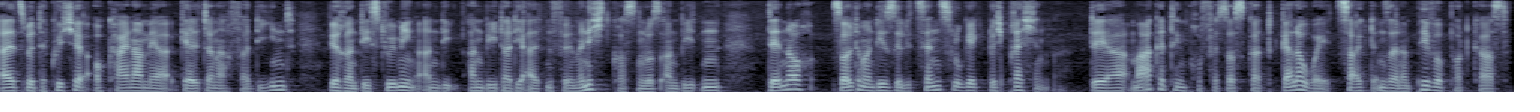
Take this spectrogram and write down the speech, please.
als mit der Küche auch keiner mehr Geld danach verdient, während die Streaming-Anbieter die alten Filme nicht kostenlos anbieten. Dennoch sollte man diese Lizenzlogik durchbrechen. Der Marketingprofessor Scott Galloway zeigte in seinem Pivot-Podcast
